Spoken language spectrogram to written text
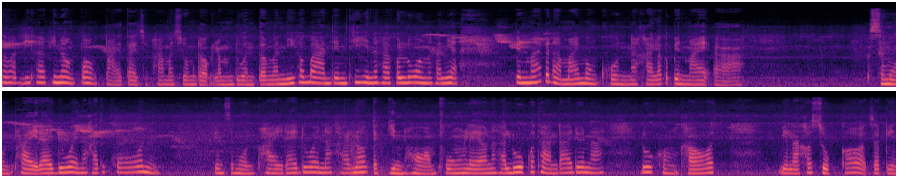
สวัสดีค่ะพี่น้องป้องปายแต่จะพามาชมดอกลำดวน ตอนวันนี้เขาบานเต็มที่นะคะเขาล่วงนะคะ เนี่ย เป็นไม้ประดับไม้มงคลนะคะ แล้วก็เป็นไม้อ่า สมุนไพรได้ด้วยนะคะ ทุกคนเป็นสมุนไพรได้ด้วยนะคะ นอกจากกลิ่นหอมฟุ้งแล้วนะคะ ลูกก็ทานได้ด้วยนะ ลูกของเขาเวลาเขาสุกก็จะเป็น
